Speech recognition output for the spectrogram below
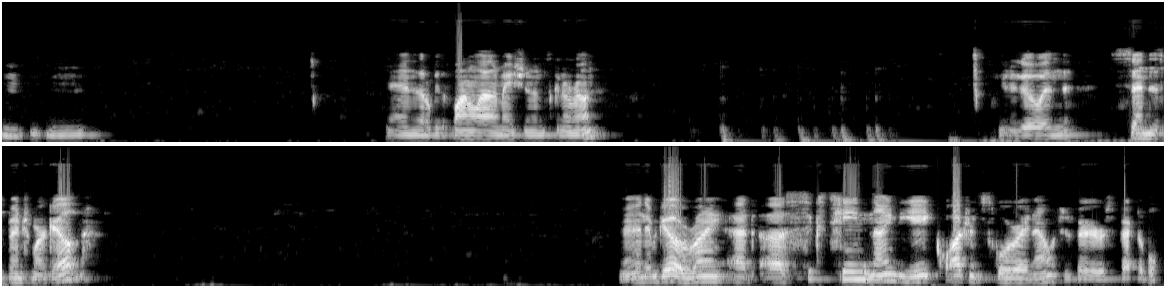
Mm-hmm. And that'll be the final animation it's going to run. Going to go and send this benchmark out. And there we go, running at a 1698 quadrant score right now, which is very respectable.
